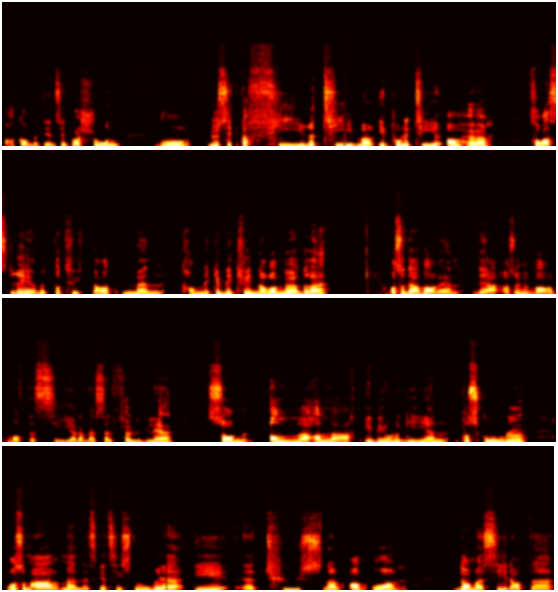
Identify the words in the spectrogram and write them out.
har kommet i en situasjon hvor du sitter fire timer i politiavhør for å ha skrevet på Twitter at menn kan ikke bli kvinner og mødre. Altså det er bare en, er, altså Hun bare på en måte sier det mest selvfølgelige som alle har lært i biologien på skolen og som er menneskets historie i eh, tusener av år. Da må jeg si at eh,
